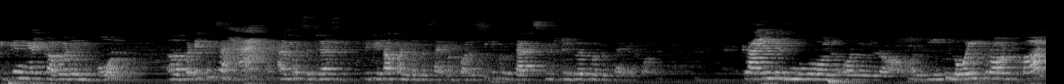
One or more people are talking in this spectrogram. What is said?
It can get covered in both. Uh, but if it's a hack, I would suggest pick it up under the cyber policy because that's the trigger for the cyber policy. Crime is more on on, uh, on the employee fraud part.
